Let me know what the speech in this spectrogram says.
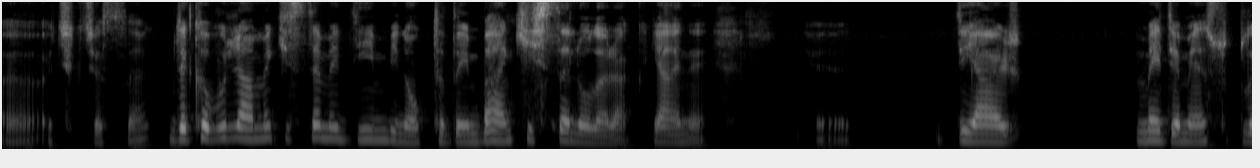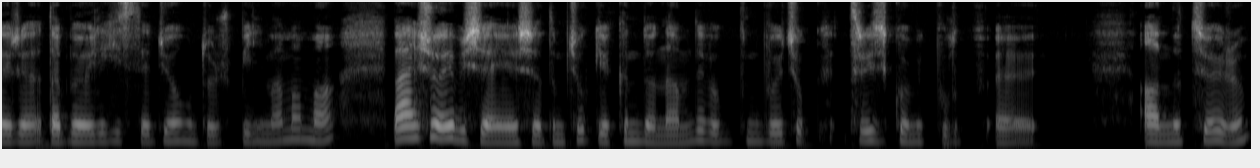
e, açıkçası. Bir de kabullenmek istemediğim bir noktadayım ben kişisel olarak yani e, diğer medya mensupları da böyle hissediyor mudur bilmem ama ben şöyle bir şey yaşadım çok yakın dönemde ve bunu böyle çok trajikomik bulup e, anlatıyorum.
